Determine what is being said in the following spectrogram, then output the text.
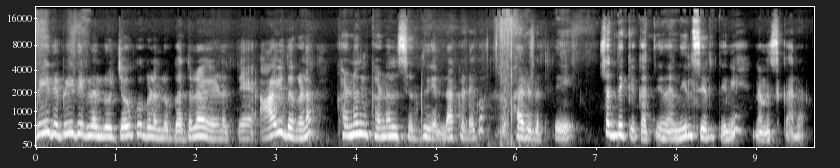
ಬೀದಿ ಬೀದಿಗಳಲ್ಲೂ ಚೌಕಗಳಲ್ಲೂ ಗದ್ದಲ ಹೇಳುತ್ತೆ. ಆಯುಧಗಳ ಕಣಲ್ ಕಣಲ್ ಸದ್ದು ಎಲ್ಲ ಕಡೆಗೂ ಹರಡುತ್ತೆ. ಸದ್ಯಕ್ಕೆ ಕತ್ತಿನ ನಿಲ್ಲಿಸಿರ್ತೀನಿ. ನಮಸ್ಕಾರ.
